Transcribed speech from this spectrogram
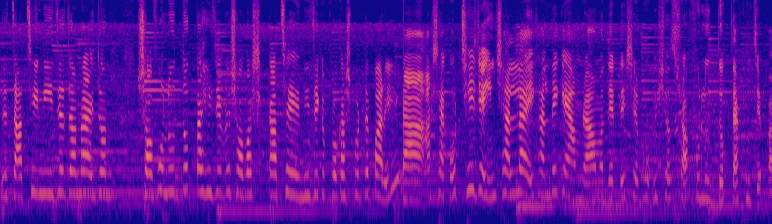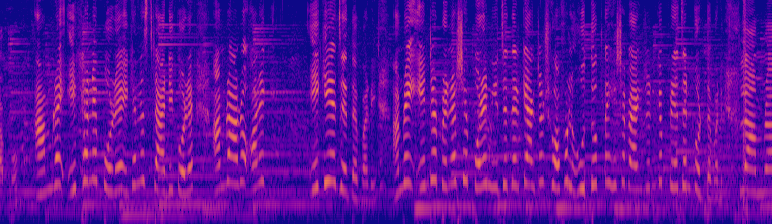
যে চাচ্ছি নিজে যেন একজন সফল উদ্যোক্তা হিসেবে সবার কাছে নিজেকে প্রকাশ করতে পারি। আশা করছি যে ইনশাল্লাহ এখান থেকে আমরা আমাদের দেশের ভবিষ্যৎ সফল উদ্যোক্তা খুঁজে পাবো। আমরা এখানে পড়ে এখানে স্টাডি করে আমরা আরও অনেক এগিয়ে যেতে পারি। আমরা এন্টারপ্রেনারশিপ পড়ে নিজেদেরকে একজন সফল উদ্যোক্তা হিসেবে একজনকে প্রেজেন্ট করতে পারি। তাহলে আমরা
